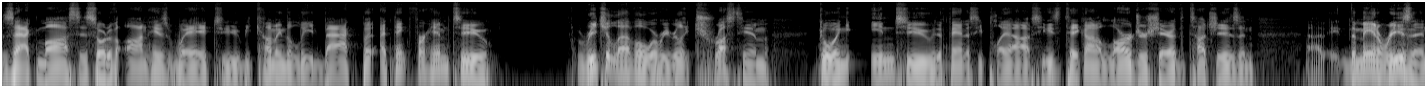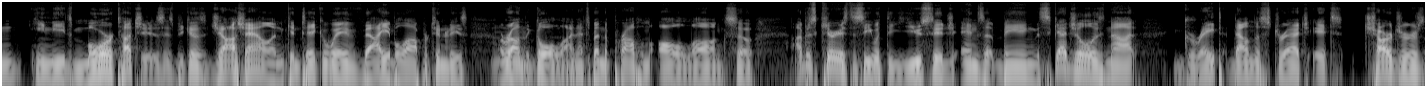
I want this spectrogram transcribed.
Zach Moss is sort of on his way to becoming the lead back, but I think for him to reach a level where we really trust him going into the fantasy playoffs, he needs to take on a larger share of the touches. And uh, the main reason he needs more touches is because Josh Allen can take away valuable opportunities around the goal line. That's been the problem all along. So I'm just curious to see what the usage ends up being. The schedule is not great down the stretch. It's Chargers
